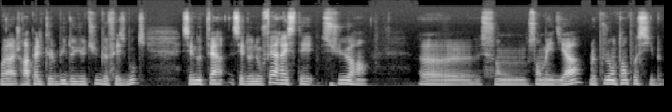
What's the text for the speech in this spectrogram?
Voilà, je rappelle que le but de YouTube, de Facebook, c'est de nous faire rester sur euh, son, son, média le plus longtemps possible.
